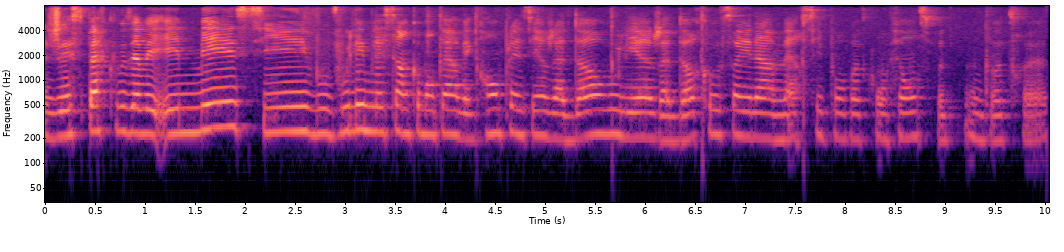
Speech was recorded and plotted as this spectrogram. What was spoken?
J'espère que vous avez aimé. Si vous voulez me laisser un commentaire avec grand plaisir, j'adore vous lire, j'adore que vous soyez là. Merci pour votre confiance, votre, euh,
